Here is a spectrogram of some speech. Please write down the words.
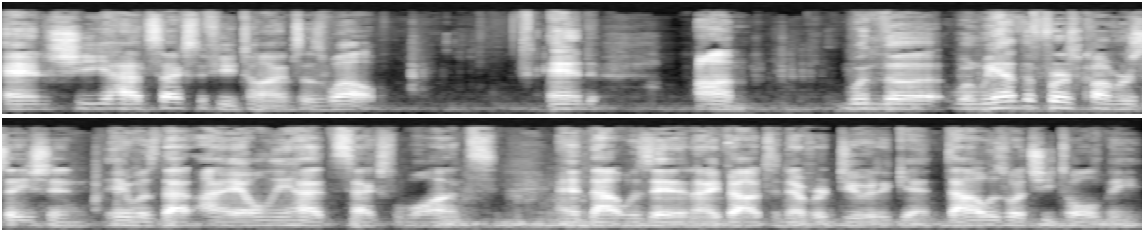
And she had sex a few times as well. And um, when the when we had the first conversation, it was that I only had sex once and that was it, and I vowed to never do it again. That was what she told me.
